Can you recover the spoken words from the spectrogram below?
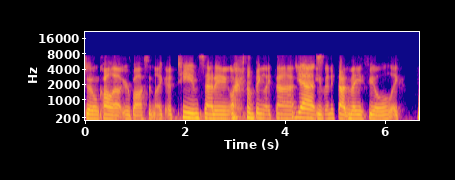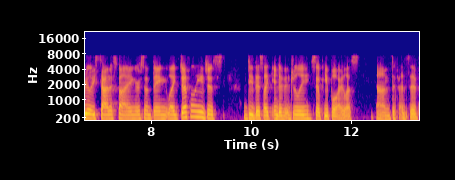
don't call out your boss in like a team setting or something like that. Yes. Even if that may feel like really satisfying or something, like definitely just do this like individually so people are less um, defensive.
